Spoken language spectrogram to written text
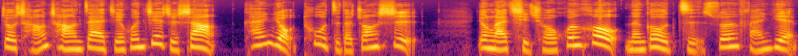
就常常在结婚戒指上刊有兔子的装饰，用来祈求婚后能够子孙繁衍、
